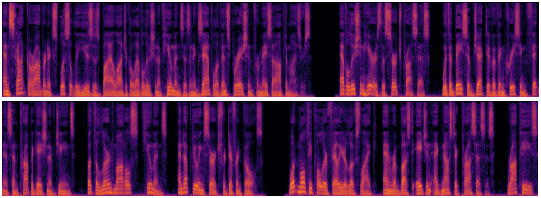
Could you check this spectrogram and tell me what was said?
and Scott Garrabrant explicitly uses biological evolution of humans as an example of inspiration for MESA optimizers. Evolution here is the search process, with a base objective of increasing fitness and propagation of genes, but the learned models, humans, end up doing search for different goals. What multipolar failure looks like, and robust agent agnostic processes, RAPs,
